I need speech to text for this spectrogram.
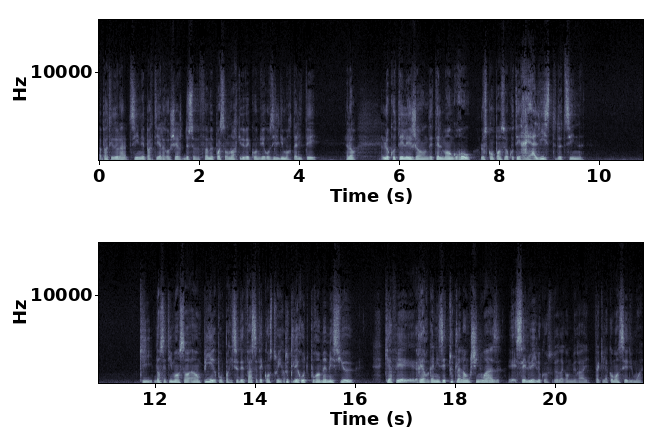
À partir de là, Tsin est parti à la recherche de ce fameux poisson noir qui devait conduire aux îles d'immortalité. Alors, le côté légende est tellement gros lorsqu'on pense au côté réaliste de Tsin, qui, dans cet immense empire, pour pas qu'il se défasse, a fait construire toutes les routes pour un même essieu, qui a fait réorganiser toute la langue chinoise. Et c'est lui le constructeur de la Grande Muraille, enfin qu'il a commencé du moins.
